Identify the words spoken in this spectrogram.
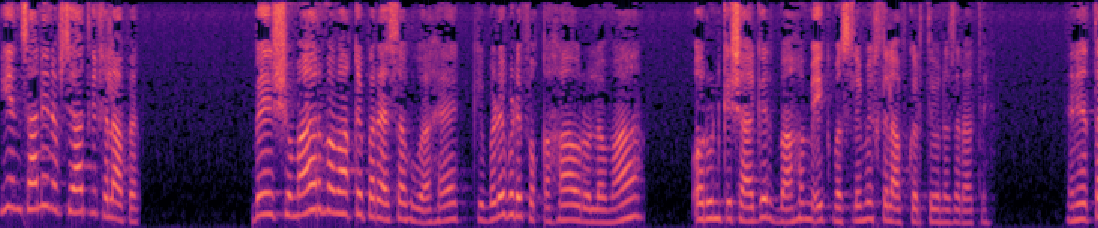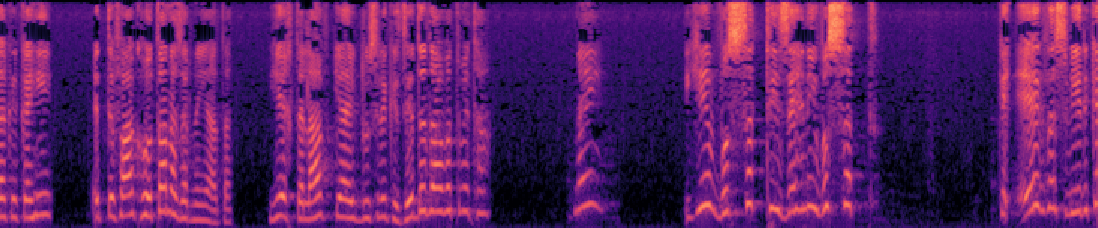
یہ انسانی نفسیات کے خلاف ہے۔ بے شمار مواقع پر ایسا ہوا ہے کہ بڑے بڑے فقہا اور علماء اور ان کے شاگرد باہم ایک مسئلے میں اختلاف کرتے ہوئے نظر آتے ہیں۔ یعنی حتیٰ کہ کہیں اتفاق ہوتا نظر نہیں آتا۔ یہ اختلاف کیا ایک دوسرے کی زیادہ دعوت میں تھا؟ نہیں۔ یہ وسط تھی، ذہنی وسط کہ ایک تصویر کے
